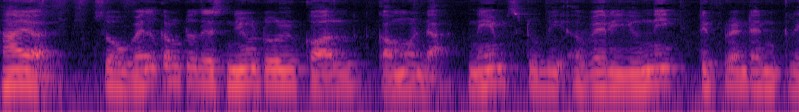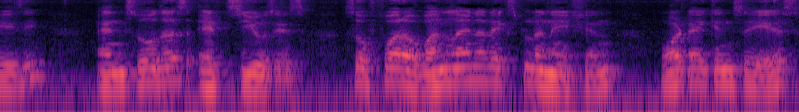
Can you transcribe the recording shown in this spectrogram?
Hi all. So welcome to this new tool called Camunda. Names to be a very unique, different and crazy and so does its uses. So for a one-liner explanation, what I can say is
